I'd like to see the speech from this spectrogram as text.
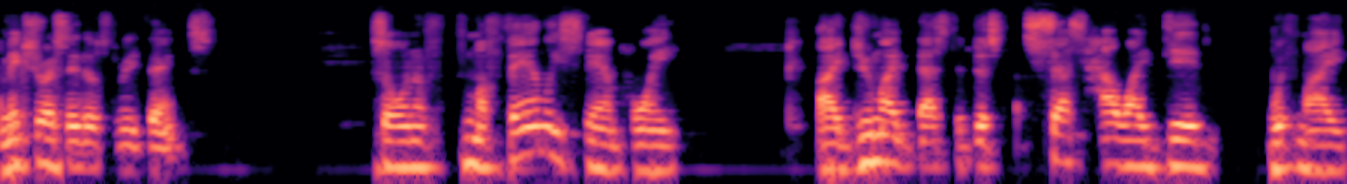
I make sure I say those three things. So, a, from a family standpoint, I do my best to just assess how I did with my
